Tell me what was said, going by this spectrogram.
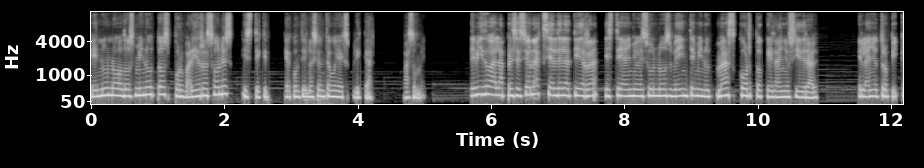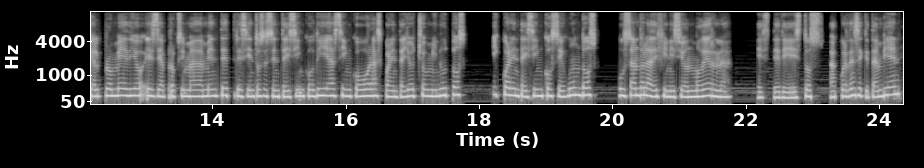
en uno o dos minutos por varias razones este, que a continuación te voy a explicar, más o menos. Debido a la precesión axial de la Tierra, este año es unos 20 minutos más corto que el año sideral. El año tropical promedio es de aproximadamente 365 días, 5 horas, 48 minutos y 45 segundos usando la definición moderna. Este, de estos, acuérdense que también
